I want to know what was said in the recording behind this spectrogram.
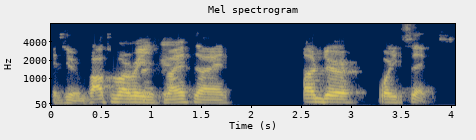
is your Baltimore Ravens Okay. minus nine, under forty six.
